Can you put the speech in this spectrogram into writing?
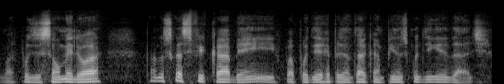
uma posição melhor para nos classificar bem e para poder representar Campinas com dignidade.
